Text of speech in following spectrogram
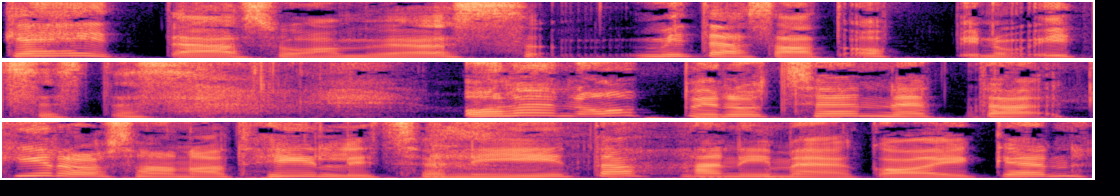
kehittää sua myös. Mitä sä oot oppinut itsestäsi? Olen oppinut sen, että kirosanat hillitse niitä. Hän imee kaiken.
